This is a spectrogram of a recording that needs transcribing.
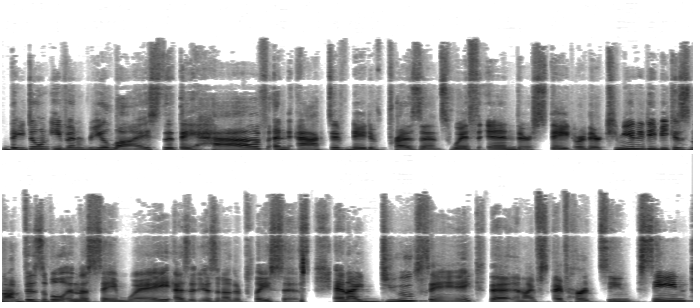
they don't even realize that they have an active Native presence within their state or their community because it's not visible in the same way as it is in other places. And I do think that, and I've I've heard seen seen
